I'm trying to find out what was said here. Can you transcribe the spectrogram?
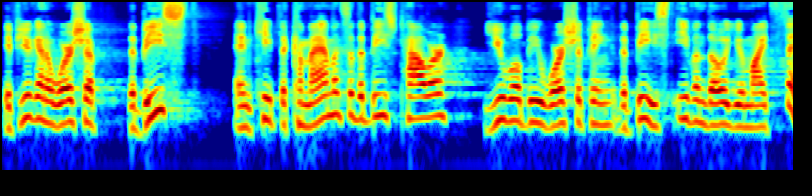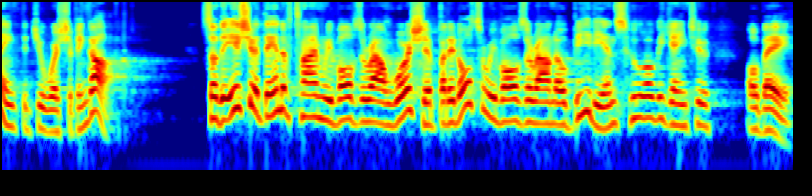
If you're going to worship the beast and keep the commandments of the beast power, you will be worshiping the beast, even though you might think that you're worshiping God. So the issue at the end of time revolves around worship, but it also revolves around obedience. Who are we going to obey?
